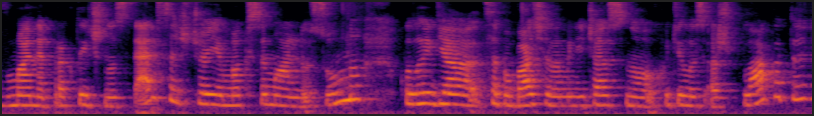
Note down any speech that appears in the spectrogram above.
в мене практично стерся, що є максимально сумно. Коли я це побачила, мені чесно хотілося аж плакати,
